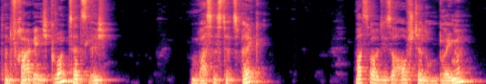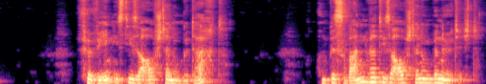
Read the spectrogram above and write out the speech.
dann frage ich grundsätzlich, was ist der Zweck? Was soll diese Aufstellung bringen? Für wen ist diese Aufstellung gedacht? Und bis wann wird diese Aufstellung benötigt?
